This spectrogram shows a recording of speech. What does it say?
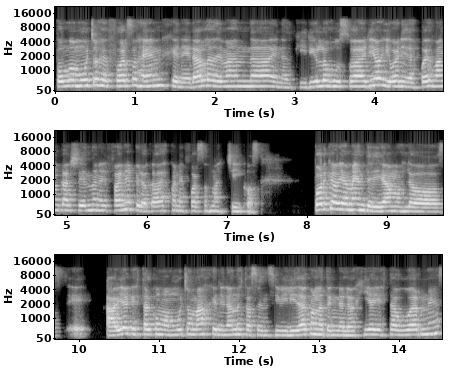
pongo muchos esfuerzos en generar la demanda, en adquirir los usuarios y bueno, y después van cayendo en el funnel, pero cada vez con esfuerzos más chicos. Porque obviamente, digamos, los, eh, había que estar como mucho más generando esta sensibilidad con la tecnología y esta awareness.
